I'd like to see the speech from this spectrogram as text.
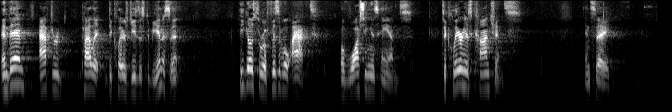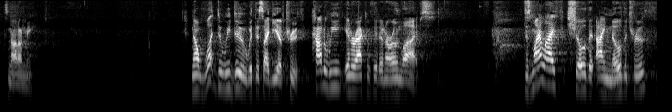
And then, after Pilate declares Jesus to be innocent, he goes through a physical act of washing his hands to clear his conscience and say, It's not on me. Now, what do we do with this idea of truth? How do we interact with it in our own lives? Does my life show that I know the truth?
